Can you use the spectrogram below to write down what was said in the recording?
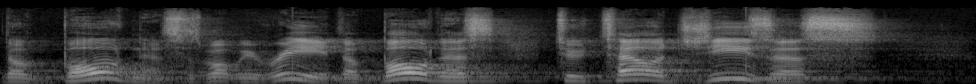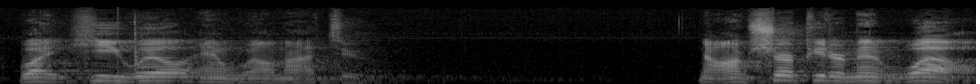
the boldness, is what we read, the boldness to tell Jesus what he will and will not do. Now, I'm sure Peter meant well,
